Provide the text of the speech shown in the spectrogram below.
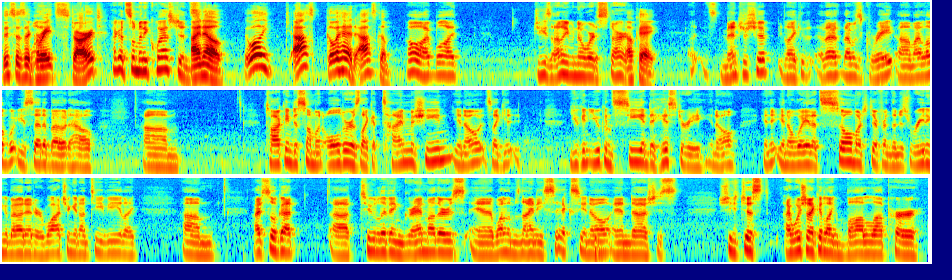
This is a What? great start. I got so many questions. I know. Well, ask. Go ahead. Ask them. Oh, I, well, I, geez, I don't even know where to start. Okay. It's mentorship, like that. That was great. Um, I love what you said about how, um, talking to someone older is like a time machine. You know, it's like you, you can you can see into history. You know, in in a way that's so much different than just reading about it or watching it on TV. Like, um, I've still got uh, two living grandmothers, and one of them's 96. You know, and uh, she's she's just. I wish I could like bottle up her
